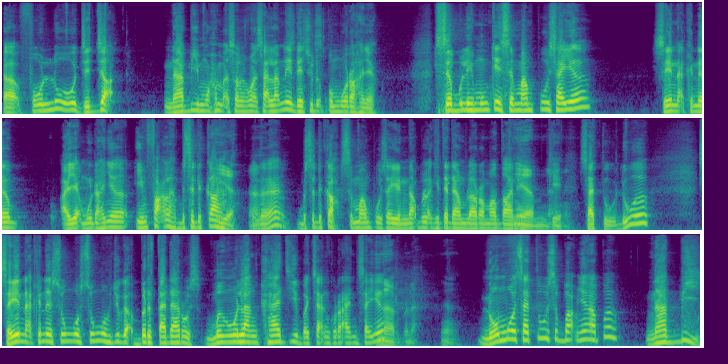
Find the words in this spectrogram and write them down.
uh, follow jejak Nabi Muhammad sallallahu alaihi wasallam ni dari sudut pemurahnya. Seboleh mungkin semampu saya, saya nak kena ayat mudahnya infak lah bersedekah ya. Betul, eh? bersedekah semampu saya nak pula kita dalam bulan Ramadan ni ya, okay. satu dua saya nak kena sungguh-sungguh juga bertadarus mengulang kaji bacaan Quran saya benar benar ya. nombor satu sebabnya apa nabi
